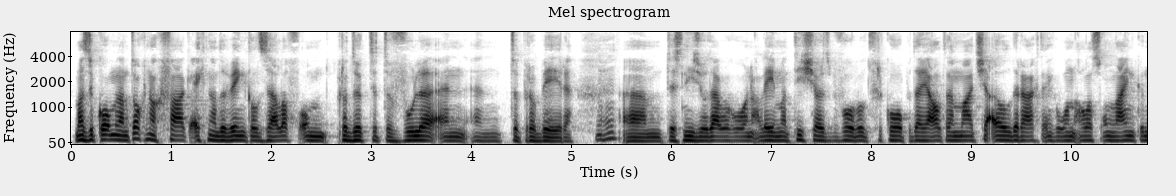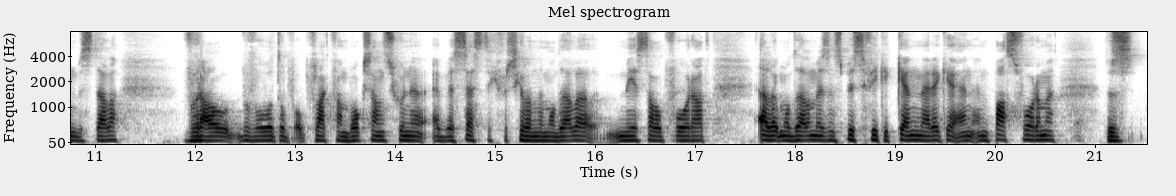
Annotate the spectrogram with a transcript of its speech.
Maar ze komen dan toch nog vaak echt naar de winkel zelf om producten te voelen en, en te proberen. Uh -huh. het is niet zo dat we gewoon alleen maar t-shirts bijvoorbeeld verkopen, dat je altijd een maatje L draagt en gewoon alles online kunt bestellen. Vooral bijvoorbeeld op, op vlak van bokshandschoenen hebben we 60 verschillende modellen, meestal op voorraad. Elk model met zijn specifieke kenmerken en, en pasvormen. Dus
